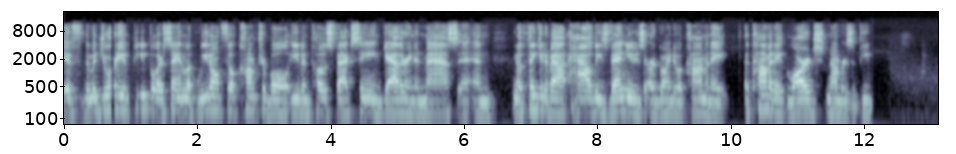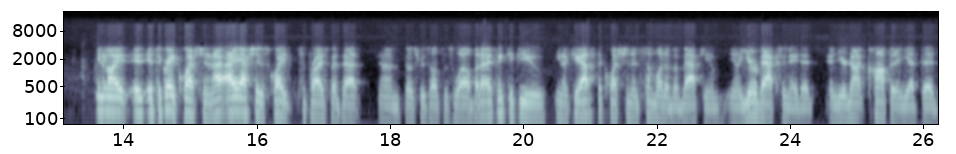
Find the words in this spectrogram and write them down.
if the majority of people are saying, look, we don't feel comfortable even post vaccine gathering in mass and, and, you know, thinking about how these venues are going to accommodate accommodate large numbers of people. You know, I, it, it's a great question. I, I, actually was quite surprised by that, um, those results as well. But I think if you, you know, if you ask the question in somewhat of a vacuum, you know, you're vaccinated and you're not confident yet that,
